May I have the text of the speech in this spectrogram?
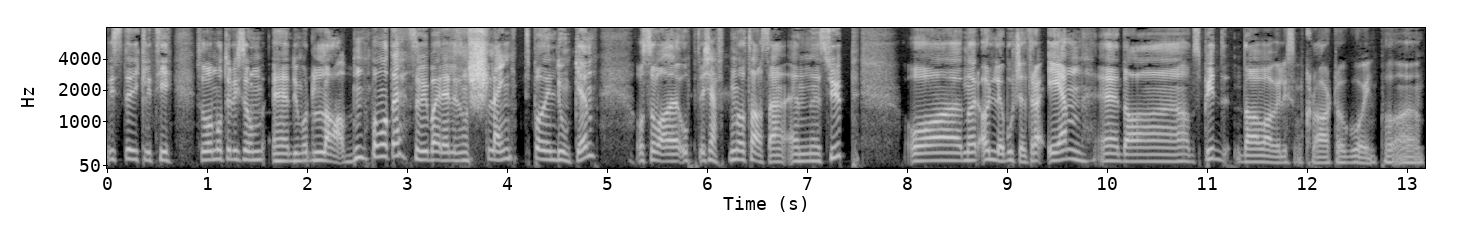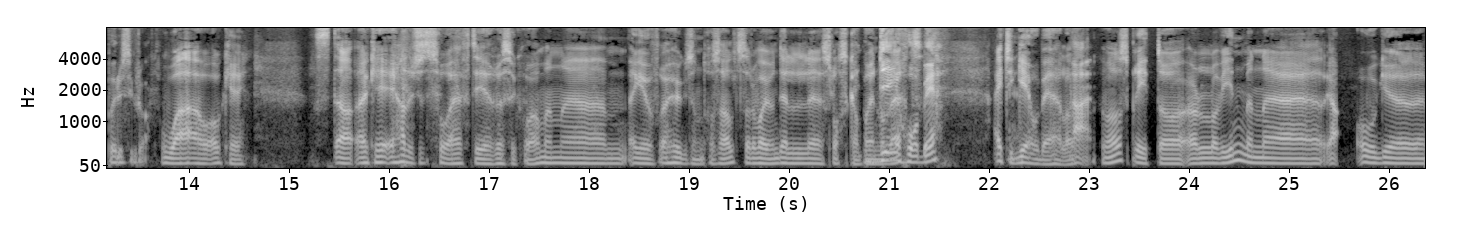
hvis det gikk litt tid. Så da måtte du liksom eh, Du måtte la den, på en måte. Så vi bare liksom slengte på den dunken, og så var det opp til kjeften å ta seg en sup. Og når alle bortsett fra én eh, da hadde spydd, da var vi liksom klar til å gå inn på, på russekroa. Wow, ok. Ok, Jeg hadde ikke så heftig russekroa, men eh, jeg er jo fra Haugesund, tross alt, så det var jo en del eh, slåsskamper involvert. GHB. Ikke GHB heller. Nei. Det var sprit og øl og vin, men eh, ja, og eh,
